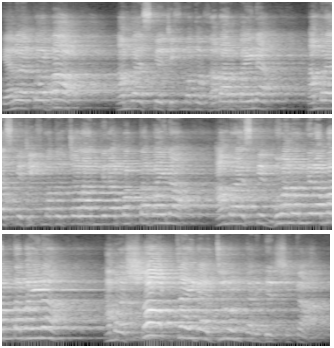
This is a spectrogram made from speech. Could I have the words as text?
কেন এত অভাব? আমরা আজকে ঠিক মতো খাবার পাই না। আমরা আজকে ঠিক মতো চলার নিরাপত্তা পাই না। আমরা আজকে ঘুমানোর নিরাপত্তা পাই না। আমরা সব জায়গায় জীবনকারীদের শিকার।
